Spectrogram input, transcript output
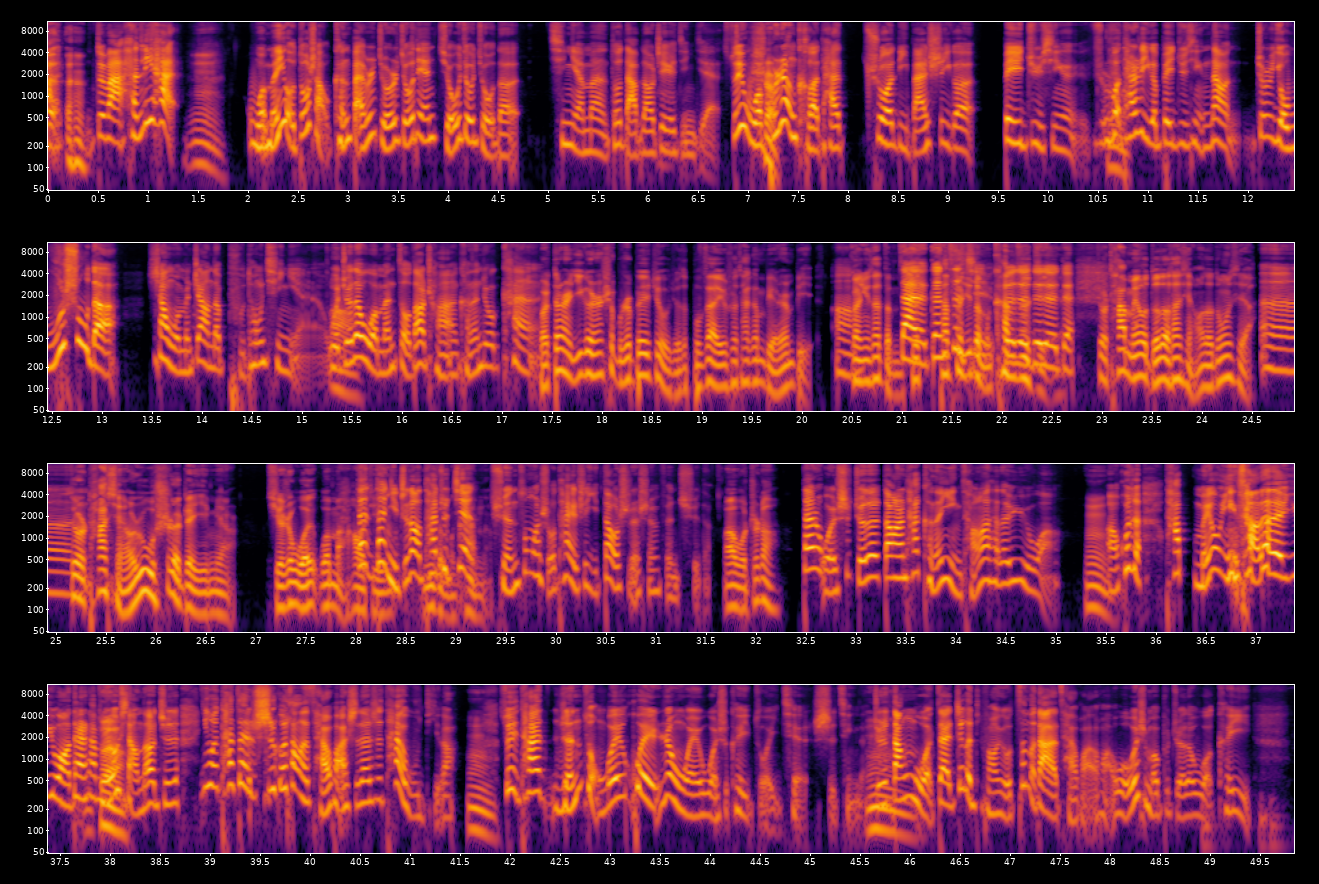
对吧？很厉害。嗯我们有多少？可能百分之九十九点九九九的青年们都达不到这个境界，所以我不认可他说李白是一个悲剧性。如果嗯他是一个悲剧性，那就是有无数的像我们这样的普通青年。我觉啊得我们走到长安，可能就看不是，但是一个人是不是悲剧，我觉得不在于说他跟别人比，嗯，关于他怎么在跟自跟己怎么看对自己，对对对对，就是他没有得到他想要的东西啊，嗯，就是他想要入世的这一面。其实我我蛮好奇，但但你知道，他去见玄宗的时候，他也是以道士的身份去的。啊？我知道，但是我是觉得，当然他可能隐藏了他的欲望嗯啊，或者他没有隐藏他的欲望，但是他没有想到，其实因为他在诗歌上的才华实在是太无敌了，嗯所以他人总归会认为我是可以做一切事情的。就是当嗯我在这个地方有这么大的才华的话，我为什么不觉得我可以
